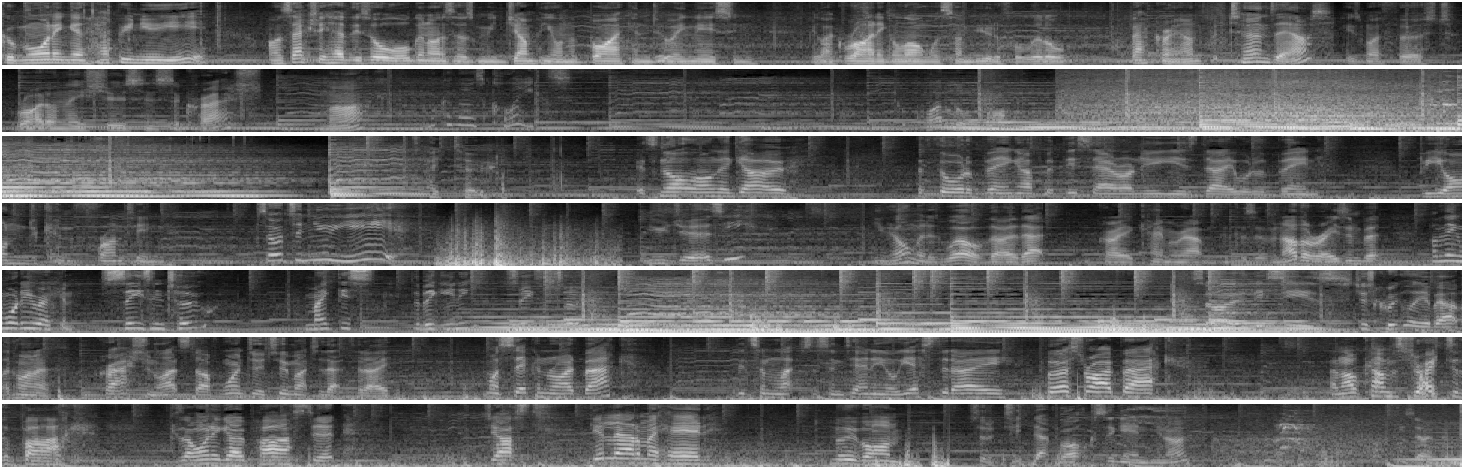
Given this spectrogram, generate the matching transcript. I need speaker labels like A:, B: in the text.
A: Good morning. And Happy New Year. I was actually had this all organised. I was going to be jumping on the bike and doing this and be like riding along with some beautiful little background. But turns out, here's my first ride on these shoes since the crash. Mark, look at those cleats. Took quite a little knock. Take two. It's not long ago the thought of being up at this hour on New Year's Day would have been beyond confronting. So it's a new year. New jersey, new helmet as well, though that Craig came around because of another reason. But I'm thinking, what do you reckon? Season two? Make this the beginning? Season two? So this is just quickly about the kind of crash and all that stuff. Won't do too much of that today. My second ride back. Did some laps of Centennial yesterday. First ride back, and I've come straight to the park because I want to go past it. Just get it out of my head, move on. Sort of tick that box again, you know? He's open.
